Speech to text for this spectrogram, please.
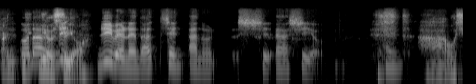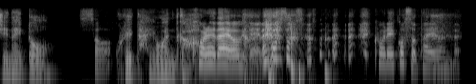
あ、你有室友日本人的生あの室あ室友很あ教えないと。そこれ台湾うか。これだよみたいな。そうそうこれこそ台湾だ。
